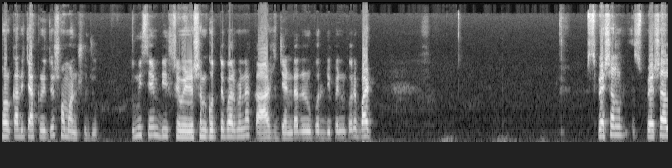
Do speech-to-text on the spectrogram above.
সরকারি চাকরিতে সমান সুযোগ। তুমি সেম ডিসক্রিমিনেশন করতে পারবে না কাস্ট জেন্ডারের উপর ডিপেন্ড করে বাট স্পেশাল স্পেশাল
